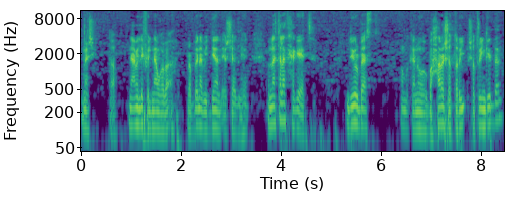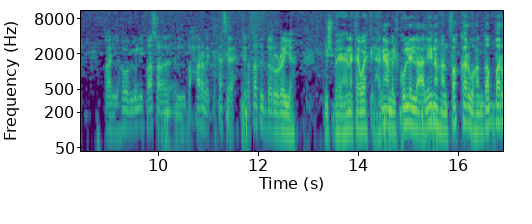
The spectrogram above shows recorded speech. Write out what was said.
ماشي. طب نعمل إيه في النوة بقى؟ ربنا بيدينا الإرشاد اللي هنا قلنا ثلاث حاجات. Your best. هم كانوا بحارة شاطرين شاطرين جدا. فاللي هو بيقول لي في أسرع البحارة بتتخذ الاحتياطات الضرورية. مش هنتواكل. هنعمل كل اللي علينا. وهنفكر وهندبر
